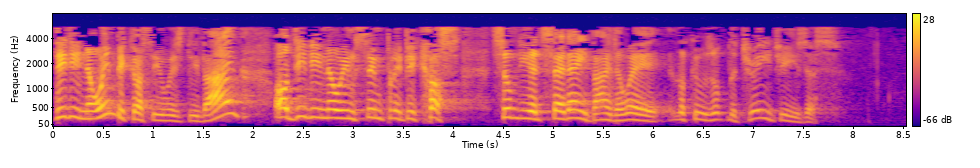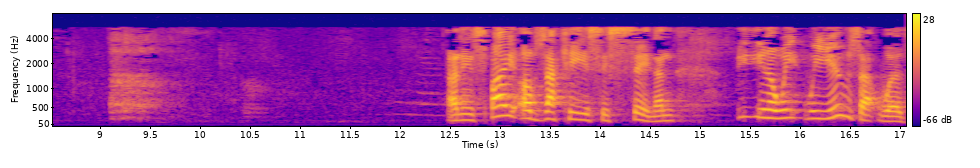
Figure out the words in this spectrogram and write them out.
Did he know him because he was divine? Or did he know him simply because somebody had said, hey, by the way, look who's up the tree, Jesus? And in spite of Zacchaeus' sin, and you know, we, we use that word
